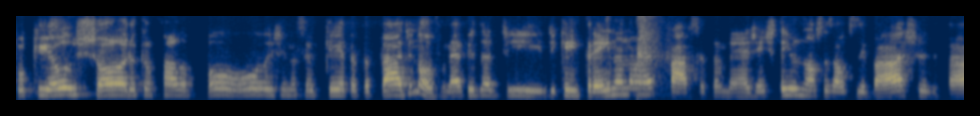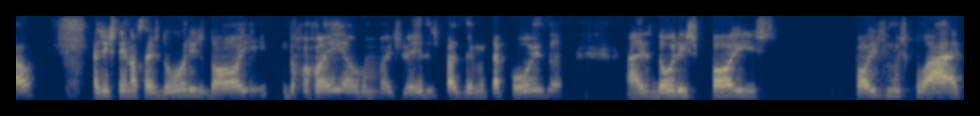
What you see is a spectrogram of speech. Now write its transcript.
o que eu choro, o que eu falo, pô, hoje não sei o quê, tá, tá, tá. De novo, né? A vida de, de quem treina não é fácil também. A gente tem os nossos altos e baixos e tal. A gente tem nossas dores, dói, dói algumas vezes fazer muita coisa. As dores pós pós-muscular,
